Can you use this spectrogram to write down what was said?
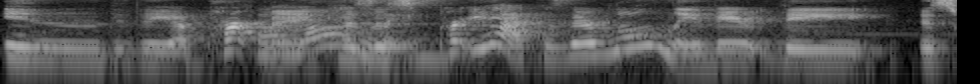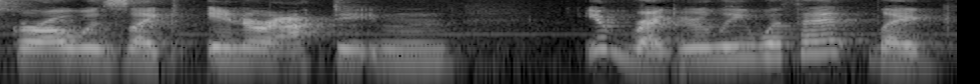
in the apartment because this per- yeah because they're lonely. They they this girl was like interacting irregularly with it. Like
